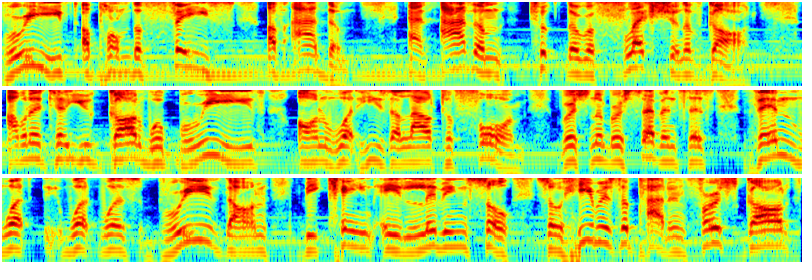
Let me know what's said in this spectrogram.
breathed upon the face of Adam, and Adam took the reflection of God. I want to tell you, God will breathe on what He's allowed to form. Verse number seven says, Then what, what was breathed on became a living soul. So here is the pattern. First, God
